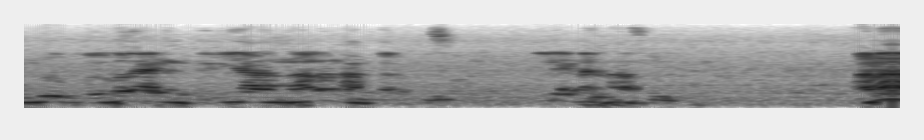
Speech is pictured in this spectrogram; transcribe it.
முழு விவரம் எனக்கு தெரியாதனால நான் கருத்து சொல்றேன் இல்லைன்னா நான் சொல்றேன் ஆனா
